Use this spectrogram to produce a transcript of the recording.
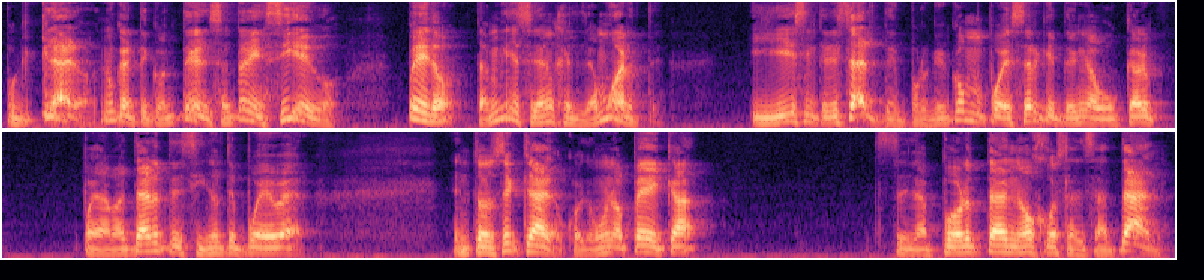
Porque claro, nunca te conté, el Satán es ciego, pero también es el ángel de la muerte. Y es interesante, porque ¿cómo puede ser que te venga a buscar para matarte si no te puede ver? Entonces, claro, cuando uno peca, se le aportan ojos al Satán,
